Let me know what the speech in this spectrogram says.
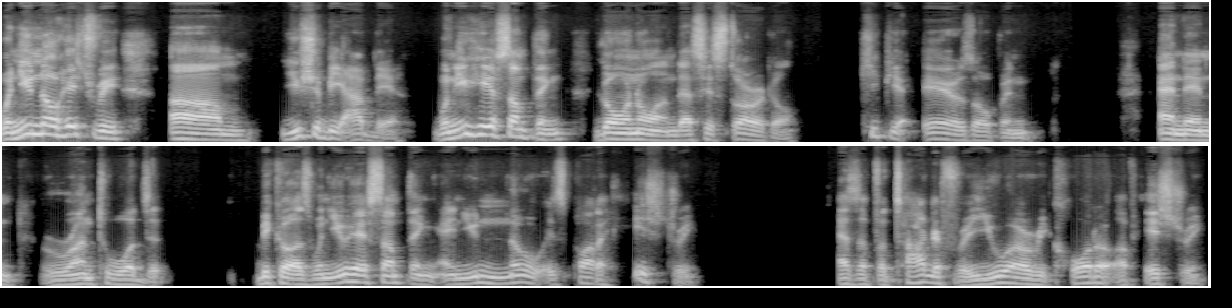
When you know history um you should be out there. When you hear something going on that's historical keep your ears open and then run towards it. Because when you hear something and you know it's part of history as a photographer you are a recorder of history.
